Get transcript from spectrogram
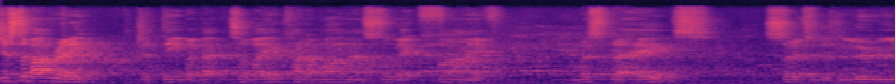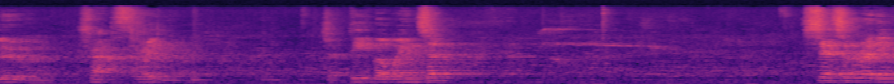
Just about ready. Jatiba back to away. Karaman and still get five misbehaves. So to this Lulu trap three. Jatiba Winton. Set and ready.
